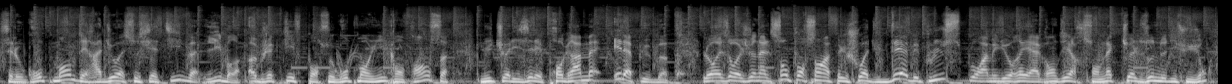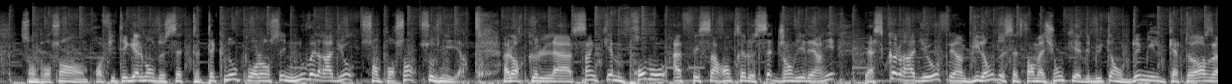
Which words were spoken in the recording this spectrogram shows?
C'est le groupement des radios associatives libres. Objectif pour ce groupement unique en France, mutualiser les programmes et la pub. Le réseau régional 100% a fait le choix du DAB+, pour améliorer et agrandir son actuelle zone de diffusion. 100% profite également de cette techno pour lancer une nouvelle radio 100% souvenir. Alors que la cinquième promo a fait sa rentrée le 7 janvier dernier, la Skoll Radio fait un bilan de cette formation qui a débuté en 2014.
